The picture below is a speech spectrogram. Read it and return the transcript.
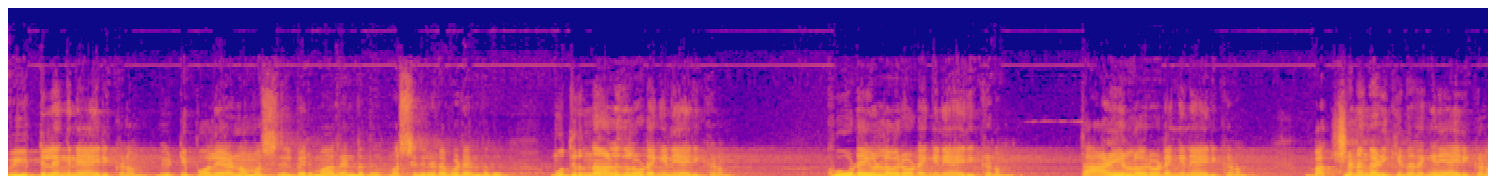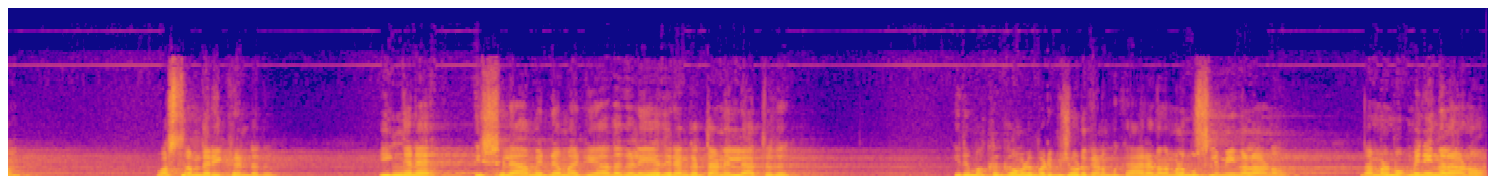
വീട്ടിൽ എങ്ങനെ ആയിരിക്കണം വീട്ടിൽ പോലെയാണോ മസ്ജിദിൽ പെരുമാറേണ്ടത്? മസ്ജിദിൽ ഇടപെടേണ്ടത്? മുതിർന്ന ആളുകളോട് എങ്ങനെയായിരിക്കണം? കൂടെയുള്ളവരോട് എങ്ങനെയായിരിക്കണം? താഴെയുള്ളവരോട് എങ്ങനെയായിരിക്കണം? ഭക്ഷണം കഴിക്കുന്നത് എങ്ങനെയായിരിക്കണം? വസ്ത്രം ധരിക്കേണ്ടത്? ഇങ്ങനെ ഇസ്ലാമിന്റെ മര്യാദകൾ ഏത് രംഗത്താണ് ഇല്ലാത്തത്? ഇത് മക്കൾക്ക് നമ്മൾ പഠിപ്പിച്ചു കൊടുക്കണം. കാരണം നമ്മൾ മുസ്ലിമീങ്ങളാണോ? നമ്മൾ മുഅ്മിനീങ്ങളാണോ?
